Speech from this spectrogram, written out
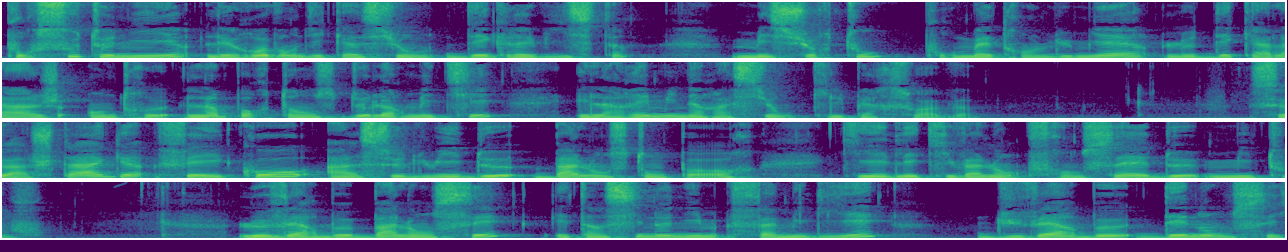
pour soutenir les revendications des grévistes, mais surtout pour mettre en lumière le décalage entre l'importance de leur métier et la rémunération qu'ils perçoivent. Ce hashtag fait écho à celui de Balance ton port, qui est l'équivalent français de MeToo. Le verbe balancer est un synonyme familier du verbe dénoncer.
